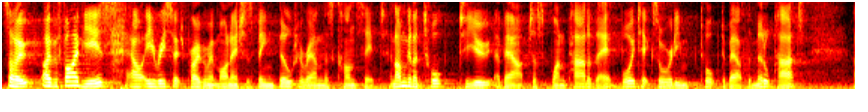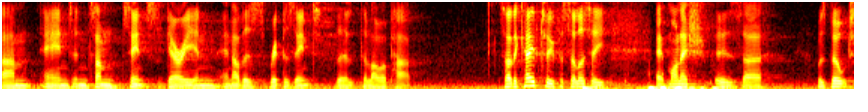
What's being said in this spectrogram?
So over five years, our e-research program at Monash has been built around this concept. And I'm going to talk to you about just one part of that. Wojtek's already talked about the middle part. Um, and in some sense, Gary and, and others represent the, the lower part. So the Cave 2 facility at Monash is, uh, was built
